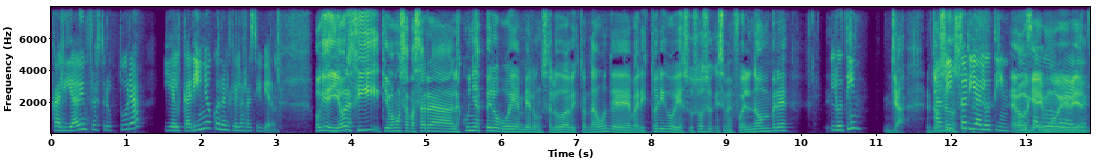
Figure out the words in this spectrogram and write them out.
calidad de infraestructura y el cariño con el que los recibieron. Ok, y ahora sí que vamos a pasar a las cuñas, pero voy a enviar un saludo a Víctor Naún de Bar Histórico y a su socio que se me fue el nombre. Lutín. Ya. Entonces, a Víctor y a Lutín. Ok, muy bien.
